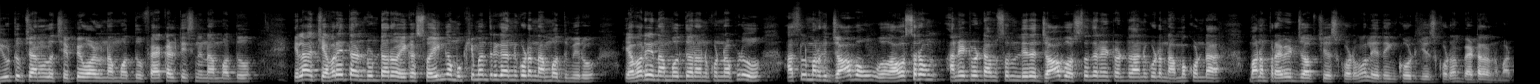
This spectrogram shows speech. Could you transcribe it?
యూట్యూబ్ ఛానల్లో చెప్పేవాళ్ళు నమ్మొద్దు ఫ్యాకల్టీస్ని నమ్మొద్దు ఇలా ఎవరైతే అంటుంటారో ఇక స్వయంగా ముఖ్యమంత్రి గారిని కూడా నమ్మొద్దు మీరు. ఎవరిని నమ్మొద్దు అని అనుకున్నప్పుడు అసలు మనకు జాబ్ అవసరం అనేటువంటి అంశం లేదా జాబ్ వస్తుంది అనేటువంటి దాన్ని కూడా నమ్మకుండా మనం ప్రైవేట్ జాబ్ చేసుకోవడమో లేదా ఇంకోటి చేసుకోవడం బెటర్ అనమాట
